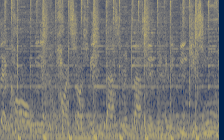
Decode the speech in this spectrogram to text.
that call when uh, your heart starts beating faster and faster and your beat keeps moving.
